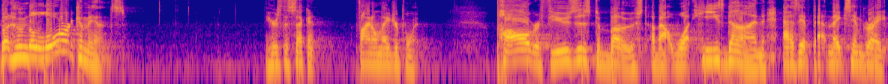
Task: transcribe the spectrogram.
but whom the Lord commends. Here's the second, final major point. Paul refuses to boast about what he's done as if that makes him great.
